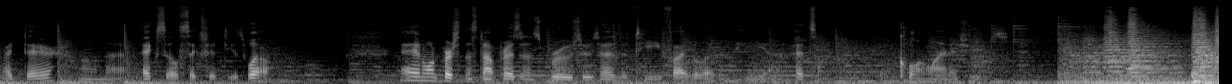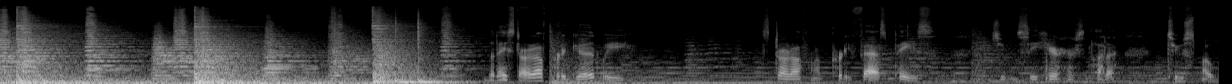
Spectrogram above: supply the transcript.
Right there on the XL650 as well. And one person that's not present is Bruce, who has a T511. He uh, had some coolant line issues. The day started off pretty good. We start off on a pretty fast pace. As you can see here, there's a lot of two smoke,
